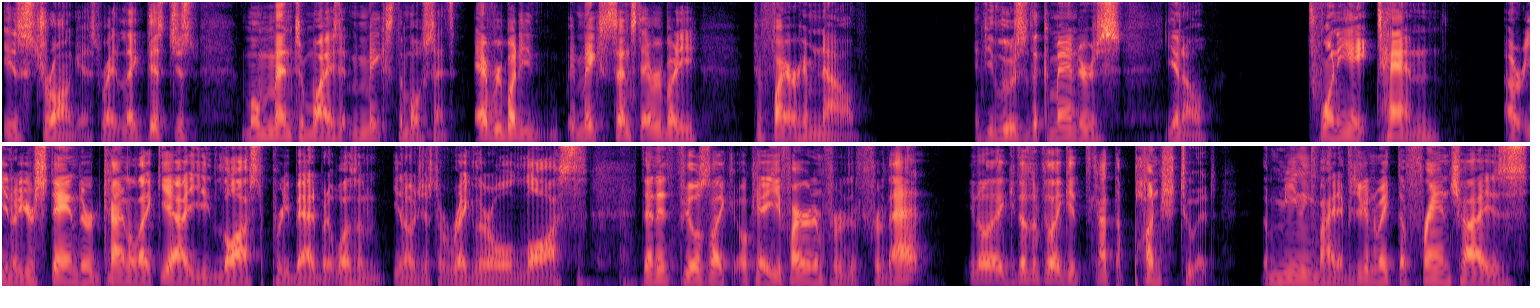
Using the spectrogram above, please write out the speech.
is strongest, right? Like this, just momentum wise, it makes the most sense. Everybody, it makes sense to everybody to fire him now. If you lose to the Commanders, you know, 28 10, or, you know, your standard kind of like, yeah, you lost pretty bad, but it wasn't, you know, just a regular old loss, then it feels like, okay, you fired him for, for that you know, like it doesn't feel like it's got the punch to it, the meaning behind it. If you're to make the franchise's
